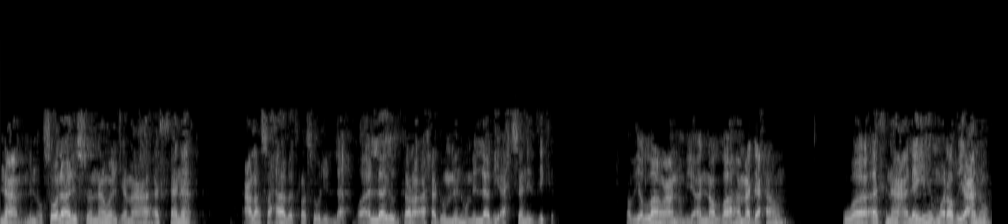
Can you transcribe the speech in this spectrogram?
نعم من أصول أهل السنة والجماعة الثناء على صحابة رسول الله وألا يذكر أحد منهم إلا بأحسن الذكر. رضي الله عنهم لأن الله مدحهم وأثنى عليهم ورضي عنهم.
